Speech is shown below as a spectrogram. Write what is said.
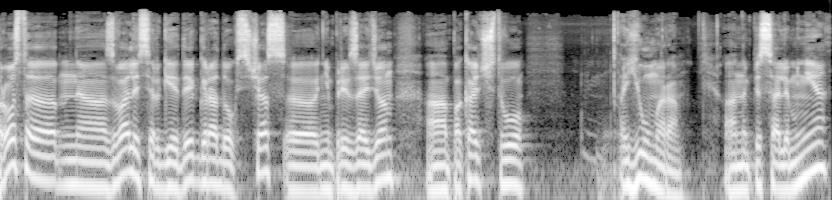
Роста э, звали Сергей, да и городок сейчас э, не превзойден а, по качеству юмора а, написали мне.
